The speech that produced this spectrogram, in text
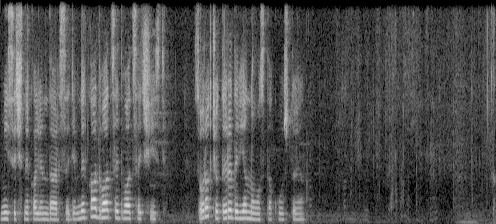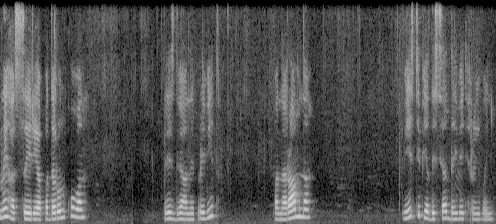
Місячний календар садівника 2026. 44,90 коштує. Книга серія подарункова. Різдвяний привіт. Панорамна. 259 гривень.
